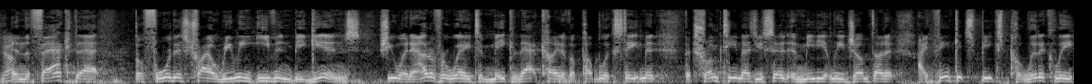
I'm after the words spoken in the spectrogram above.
Yep. And the fact that before this trial really even begins, she went out of her way to make that kind of a public statement. The Trump team, as you said, immediately jumped on it. I think it speaks politically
